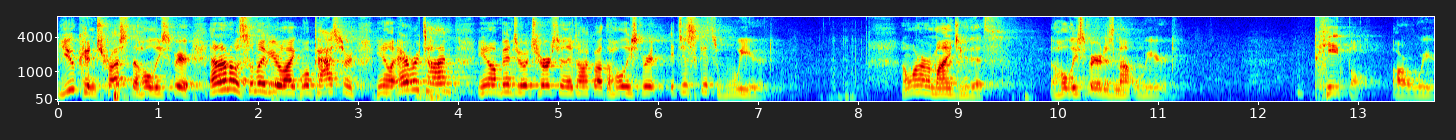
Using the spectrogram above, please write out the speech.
You can trust the Holy Spirit. And I know some of you are like, well, Pastor, you know, every time, you know, I've been to a church and they talk about the Holy Spirit, it just gets weird. I want to remind you this the Holy Spirit is not weird people are weird.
